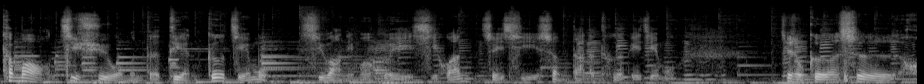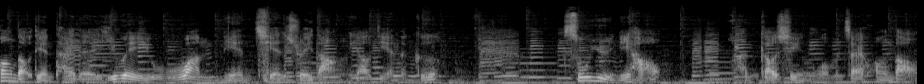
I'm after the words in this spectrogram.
Come on，继续我们的点歌节目，希望你们会喜欢这期圣诞的特别节目。这首歌是荒岛电台的一位万年潜水党要点的歌。苏玉，你好，很高兴我们在荒岛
